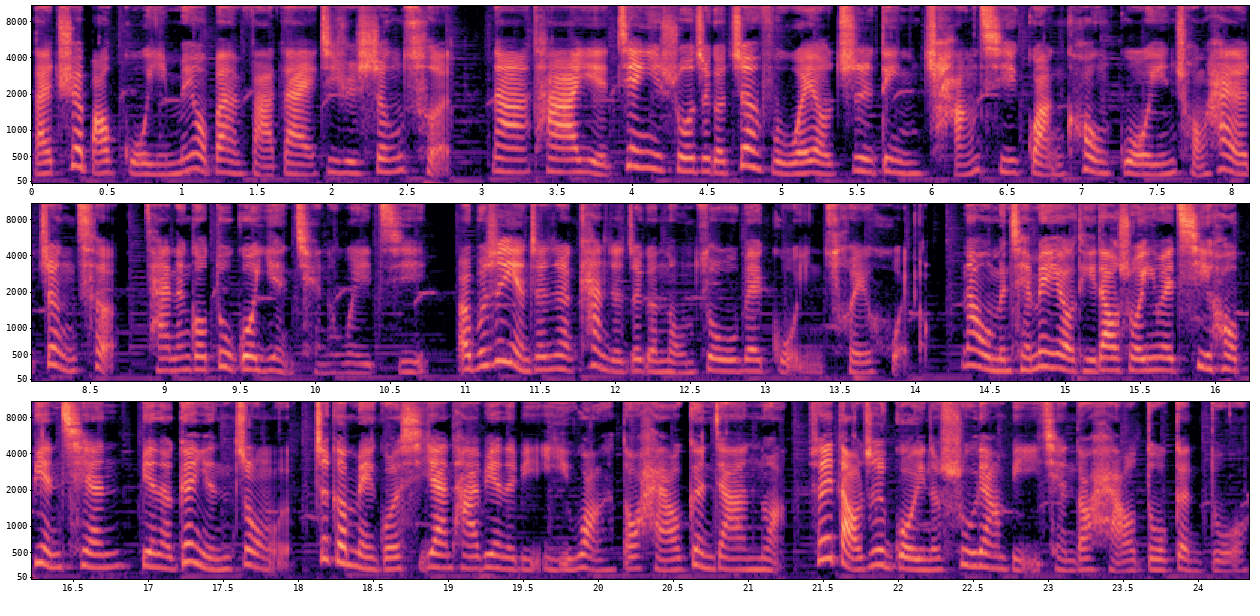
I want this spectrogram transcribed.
来确保果蝇没有办法再继续生存。那他也建议说，这个政府唯有制定长期管控果蝇虫害的政策，才能够度过眼前的危机，而不是眼睁睁看着这个农作物被果蝇摧毁哦。那我们前面也有提到说，因为气候变迁变得更严重了，这个美国西岸它变得比以往都还要更加的暖，所以导致果蝇的数量比以前都还要多更多。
